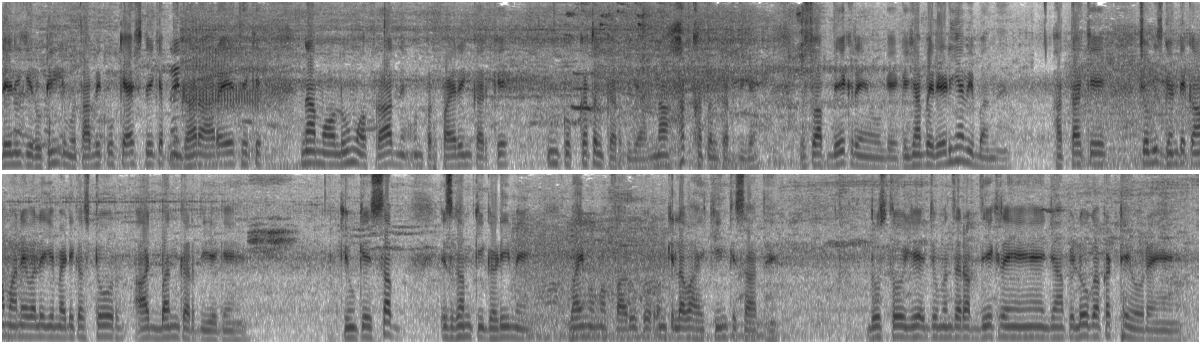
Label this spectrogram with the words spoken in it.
डेली की रूटीन के मुताबिक वो कैश दे के अपने घर आ रहे थे कि नामालूम अफराद ने उन पर फायरिंग करके उनको कत्ल कर दिया, ना हक कत्ल कर दिया। दोस्तों, आप देख रहे होंगे कि यहाँ पे रेडियाँ भी बंद हैं हती कि 24 घंटे काम आने वाले ये मेडिकल स्टोर आज बंद कर दिए गए हैं। क्योंकि सब इस गम की घड़ी में भाई मोहम्मद फ़ारूक और उनके लवाहकिन के साथ हैं। दोस्तों, ये जो मंज़र आप देख रहे हैं, जहाँ पे लोग इकट्ठे हो रहे हैं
